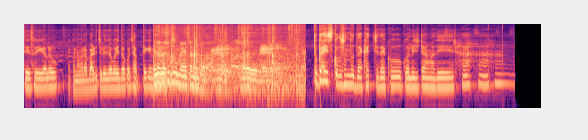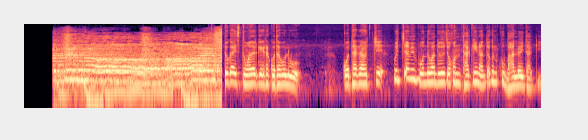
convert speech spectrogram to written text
শেষ হয়ে গেল। এখন আমরা বাড়ি চলে যাব এই দেখো ছাদ থেকে। শুধু ম্যাচ না ধরা তো গাইস কত সুন্দর দেখাচ্ছে দেখো কলেজটা আমাদের। হা হা হা। তো গাইস তোমাদেরকে একটা কথা বলব। কথাটা হচ্ছে হচ্ছে আমি বন্ধু বান্ধব যখন থাকি না তখন খুব ভালোই থাকি।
